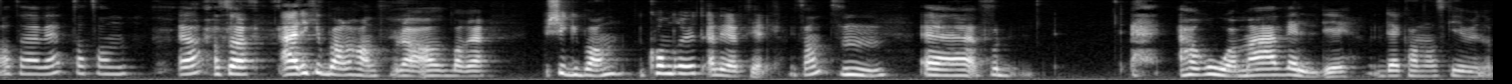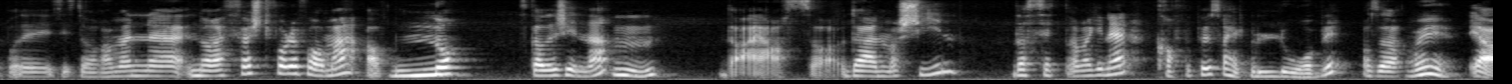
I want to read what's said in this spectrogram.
at jeg vet at han Ja, altså Er det ikke bare han for da å bare skygge banen? Kom dere ut, eller hjelp til. Ikke sant? Mm. Eh, for jeg har roa meg veldig. Det kan han skrive under på de siste åra. Men eh, når jeg først får det for meg at nå skal det skinne, Mm. da er jeg altså Da er jeg en maskin. Da setter jeg meg ikke ned. Kaffepause var helt ulovlig. Altså, ja,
